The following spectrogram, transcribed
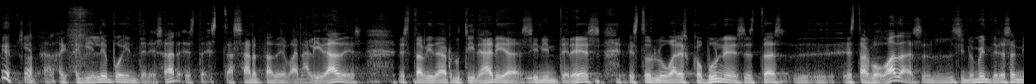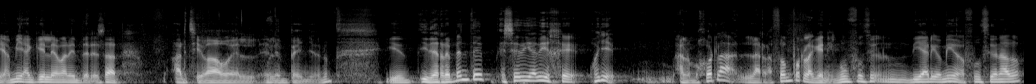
¿a, quién le puede interesar esta, esta, sarta de banalidades, esta vida rutinaria, sin interés, estos lugares comunes, estas, estas bobadas? Si no me interesan ni a mí, ¿a quién le van a interesar? Archivado el, el empeño. ¿no? Y, y, de repente ese día dije, oye, a lo mejor la, la razón por la que ningún diario mío ha funcionado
